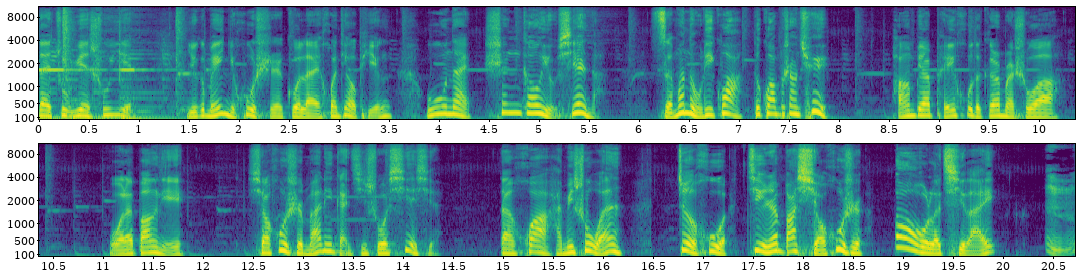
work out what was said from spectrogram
在住院输液，有个美女护士过来换吊瓶，无奈身高有限呐，怎么努力挂都挂不上去。旁边陪护的哥们说：“我来帮你。”小护士满脸感激说：“谢谢。”但话还没说完，这货竟然把小护士抱了起来。嗯。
